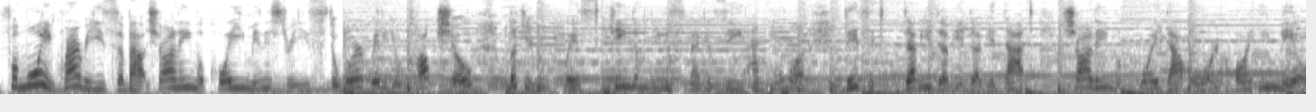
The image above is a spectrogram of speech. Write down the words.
For more inquiries about Charlene McCoy Ministries, the Word Radio Talk Show, booking requests, Kingdom News Magazine, and more, visit www.charlenemccoy.org or email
